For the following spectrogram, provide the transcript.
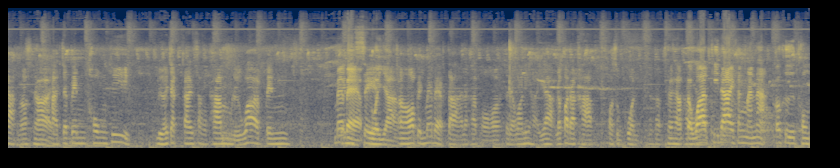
ยากเนาะใช่อาจจะเป็นธงที่เหลือจากการสั่งทำหรือว่าเป็นแม่แบบเป็นเศษตัวอย่างอ๋อเป็นแม่แบบตานะครับอ๋อแสดงว่านี่หายากแล้วก็ราคาพอสมควรนะครับใช่ครับ แต่ว่าที่ได้ครั้งนั้นอะก็คือธง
